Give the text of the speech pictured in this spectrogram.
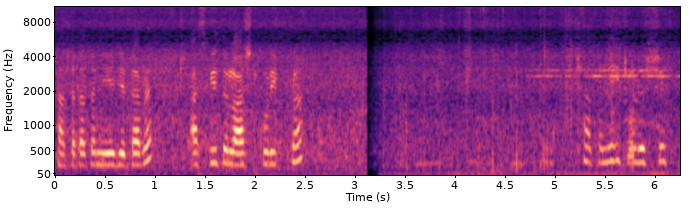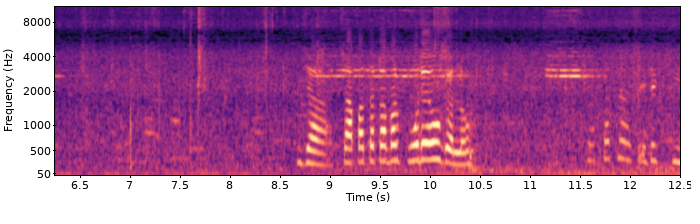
ছাতা টাতা নিয়ে যেতে হবে। আজকেই তো লাস্ট পরীক্ষা। ছাতা নিয়েই চলে এসছে। যা, চা পাতাটা আবার পড়েও গেল। চা পাতা এটা কি?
